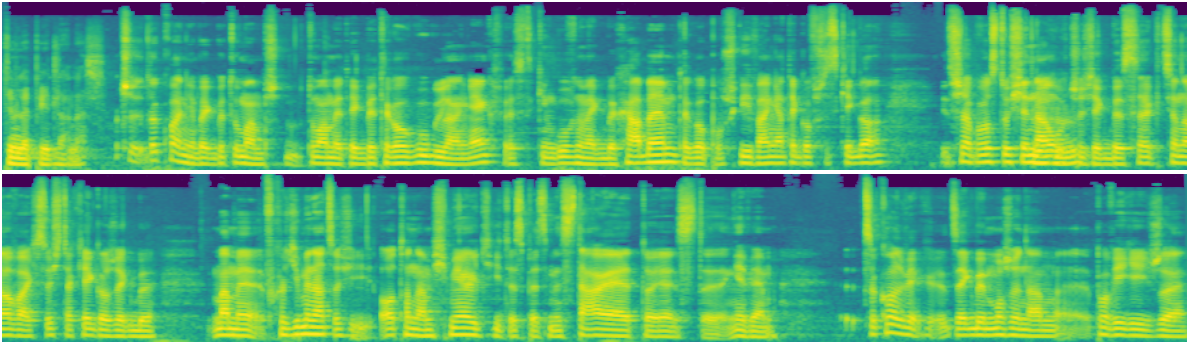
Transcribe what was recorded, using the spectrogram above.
tym lepiej dla nas. Znaczy, dokładnie, bo jakby tu, mam, tu mamy jakby tego Google'a, nie? Który jest takim głównym jakby hubem tego poszukiwania tego wszystkiego i trzeba po prostu się Mhm. nauczyć jakby selekcjonować coś takiego, że jakby mamy, wchodzimy na coś i o to nam śmierdzi, to jest powiedzmy stare, to jest, e, nie wiem, cokolwiek, co jakby może nam e, powiedzieć, że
